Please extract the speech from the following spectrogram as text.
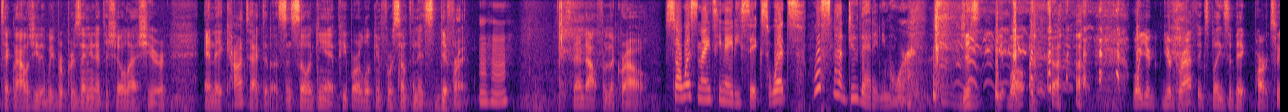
technology that we were presenting at the show last year, and they contacted us. And so, again, people are looking for something that's different. Mm-hmm. Stand out from the crowd. So what's 1986? What's let's not do that anymore. just well well your your graphics plays a big part too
